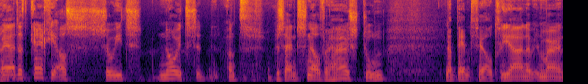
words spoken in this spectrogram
Maar ja, dat krijg je als zoiets nooit... Want we zijn snel verhuisd toen. Naar Bentveld? Ja, maar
